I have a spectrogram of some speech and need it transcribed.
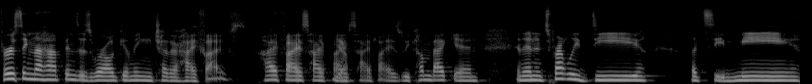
First thing that happens is we're all giving each other high fives. High fives, high Yeah. fives, high fives. We come back in, and then it's probably D, let's see, me,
